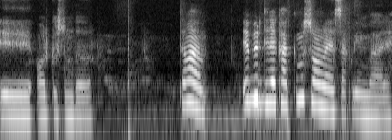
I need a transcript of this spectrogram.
eee, arkasında. Tamam. Öbür dilek hakkımı sonra yasaklayayım bari.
